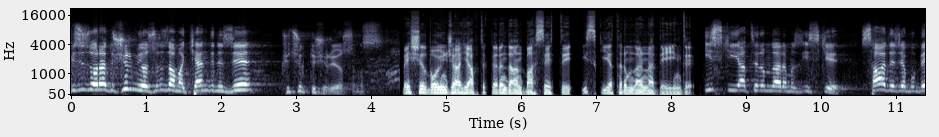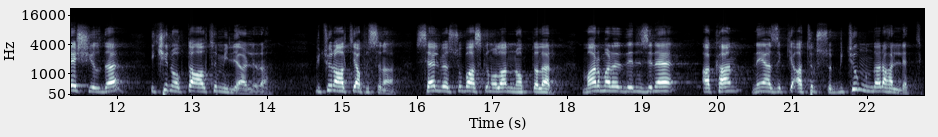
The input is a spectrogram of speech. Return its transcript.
Bizi zora düşürmüyorsunuz ama kendinizi küçük düşürüyorsunuz. 5 yıl boyunca yaptıklarından bahsetti, İSKİ yatırımlarına değindi. İSKİ yatırımlarımız İSKİ sadece bu 5 yılda 2.6 milyar lira. Bütün altyapısına, sel ve su baskın olan noktalar, Marmara Denizi'ne akan ne yazık ki atık su. Bütün bunları hallettik.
